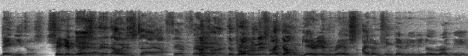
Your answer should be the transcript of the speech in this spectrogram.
they beat us. Szeged was. Yeah, Yeah, that, that Oh, was uh, yeah, fair, fair But Yeah. the problem is like the Hungarian refs. I don't think they really know rugby.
